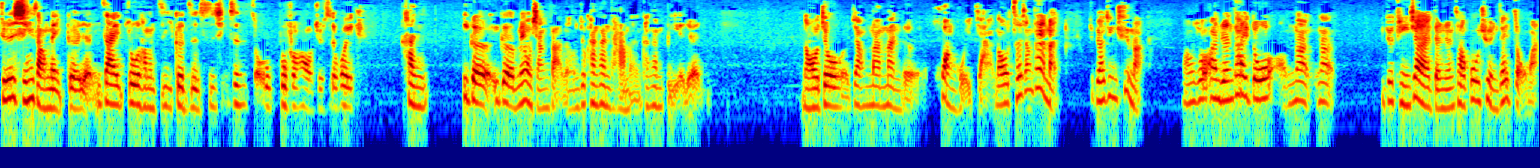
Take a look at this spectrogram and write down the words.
就是欣赏每个人在做他们自己各自的事情，甚至走路部分的话，我就是会看一个一个没有想法的，我就看看他们，看看别人，然后就这样慢慢的晃回家，然后车厢太满就不要进去嘛，然后说啊人太多哦，那那你就停下来等人潮过去你再走嘛，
